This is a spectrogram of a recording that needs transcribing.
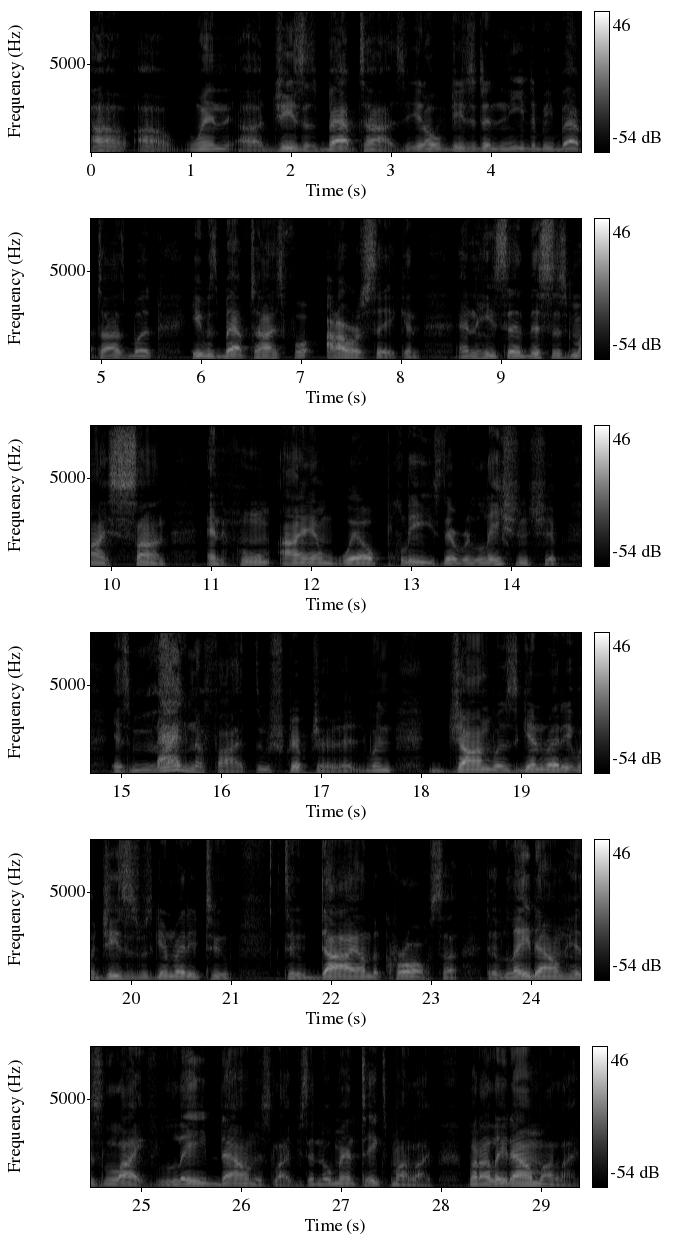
Uh, uh, when uh, Jesus baptized, you know, Jesus didn't need to be baptized, but he was baptized for our sake, and and he said, "This is my son, in whom I am well pleased." Their relationship is magnified through Scripture. When John was getting ready, when Jesus was getting ready to to die on the cross, uh, to lay down his life, laid down his life. He said, No man takes my life, but I lay down my life.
